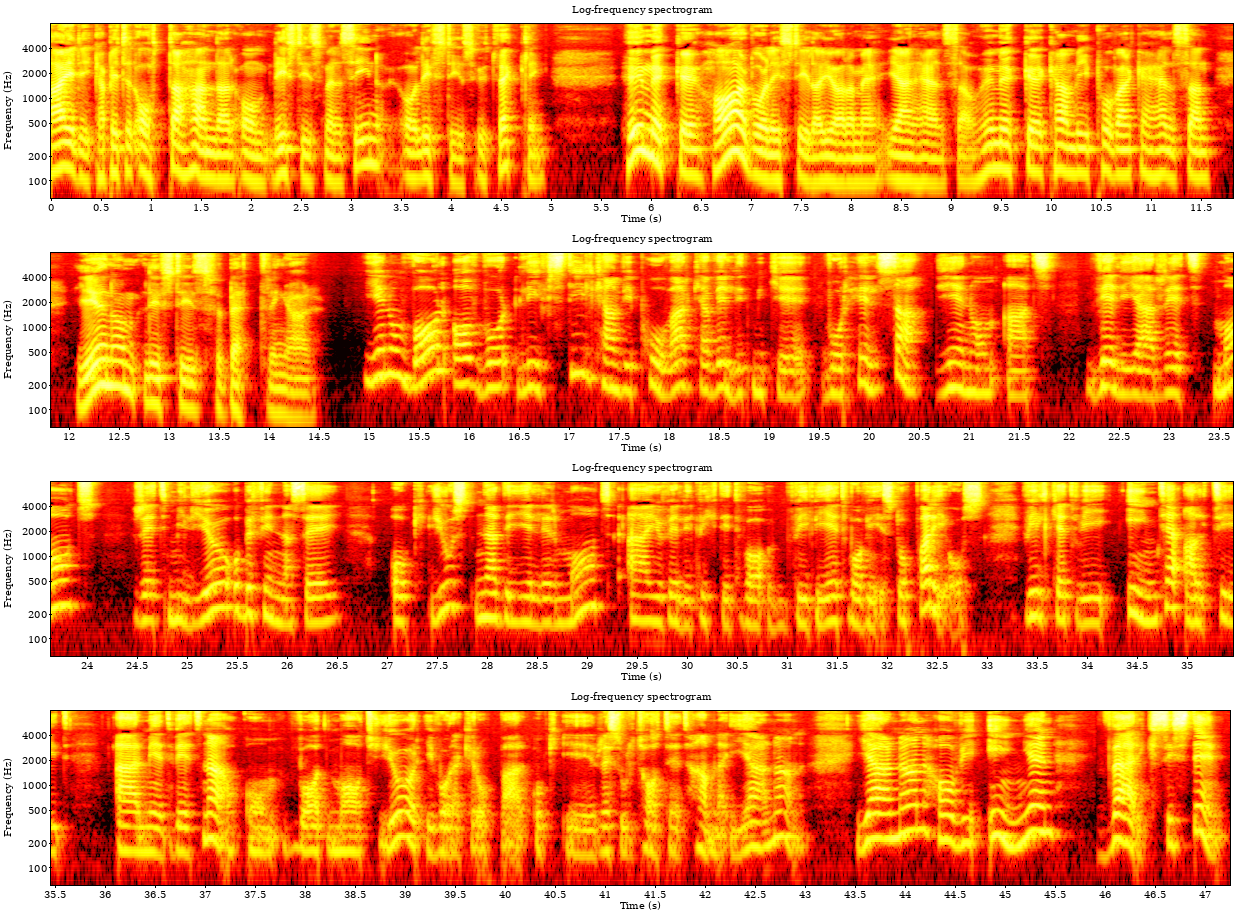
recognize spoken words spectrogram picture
Heidi kapitel 8 handlar om livsstilsmedicin och livsstilsutveckling. Hur mycket har vår livsstil att göra med hjärnhälsa och hur mycket kan vi påverka hälsan genom livsstilsförbättringar? Genom val av vår livsstil kan vi påverka väldigt mycket vår hälsa genom att välja rätt mat, rätt miljö att befinna sig och just när det gäller mat är ju väldigt viktigt vad vi vet vad vi stoppar i oss, vilket vi inte alltid är medvetna om vad mat gör i våra kroppar och resultatet hamnar i hjärnan. Hjärnan har vi ingen verksystem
